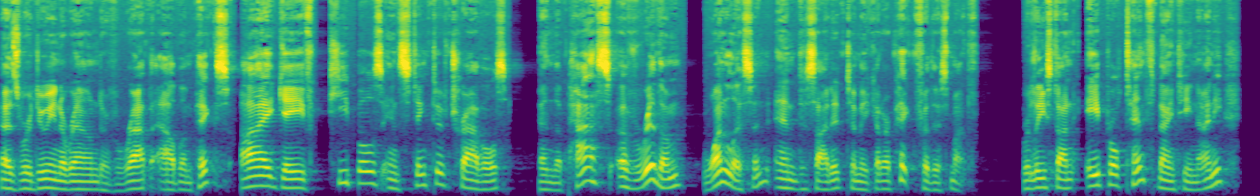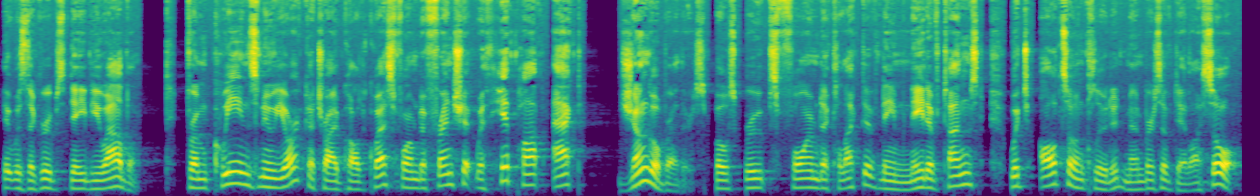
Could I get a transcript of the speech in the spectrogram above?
As we're doing a round of rap album picks, I gave People's Instinctive Travels and The Paths of Rhythm one listen and decided to make it our pick for this month. Released on April 10th, 1990, it was the group's debut album. From Queens, New York, a tribe called Quest formed a friendship with hip hop act Jungle Brothers. Both groups formed a collective named Native Tongues, which also included members of De La Soul.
